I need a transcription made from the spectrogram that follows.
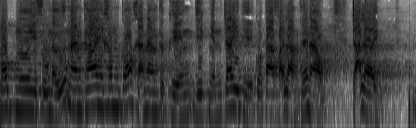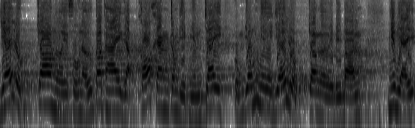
một người phụ nữ mang thai không có khả năng thực hiện việc nhịn chay thì cô ta phải làm thế nào? Trả lời, giới luật cho người phụ nữ có thai gặp khó khăn trong việc nhịn chay cũng giống như giới luật cho người bị bệnh. Như vậy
